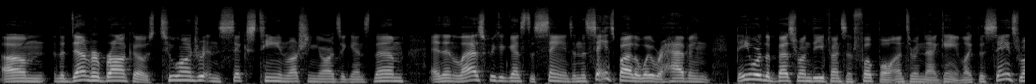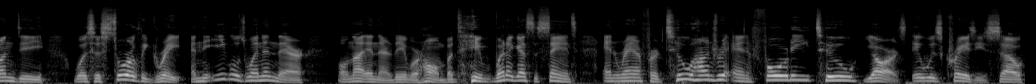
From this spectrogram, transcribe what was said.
Um, the Denver Broncos, 216 rushing yards against them. And then last week against the Saints. And the Saints, by the way, were having, they were the best run defense in football entering that game. Like the Saints' run D was historically great. And the Eagles went in there well, not in there, they were home, but they went against the Saints and ran for 242 yards. It was crazy. So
